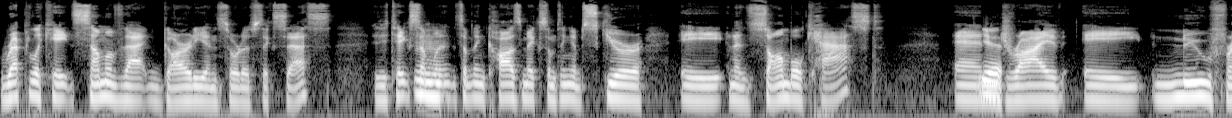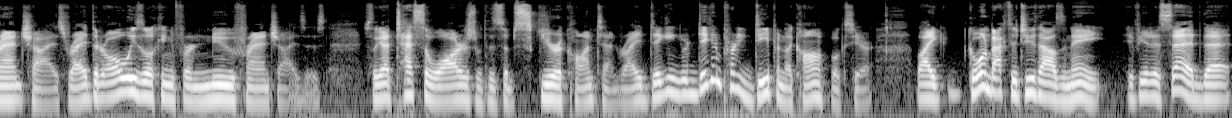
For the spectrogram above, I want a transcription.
replicate some of that Guardian sort of success. Is you take someone mm-hmm. something cosmic, something obscure, a an ensemble cast, and yeah. drive a new franchise. Right? They're always looking for new franchises. So they got to test the waters with this obscure content, right? Digging, we're digging pretty deep into the comic books here. Like going back to 2008, if you'd have said that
